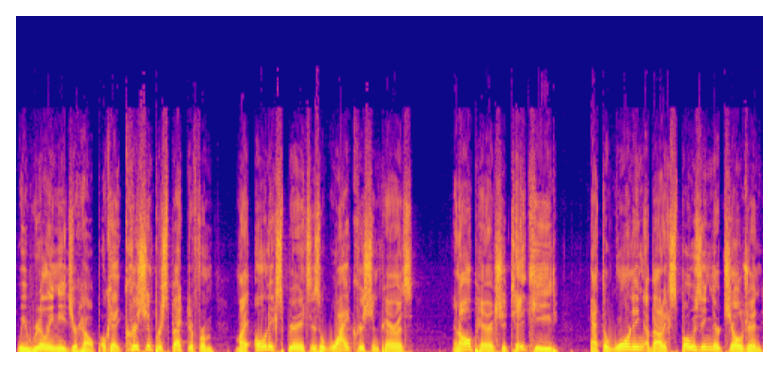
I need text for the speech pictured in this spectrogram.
We really need your help. Okay, Christian perspective from my own experiences of why Christian parents and all parents should take heed at the warning about exposing their children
